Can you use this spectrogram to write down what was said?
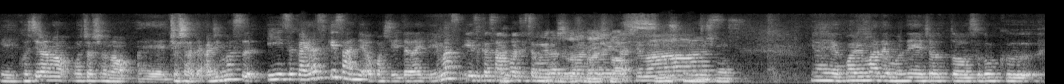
えーこちらのご著書の、えー著者であります飯塚康樹さんにお越しいただいています。飯塚さん、はい。本日もよろしくお願いいたします。いやいやこれまでもねちょっとすごく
